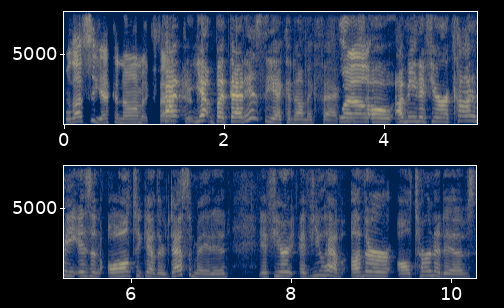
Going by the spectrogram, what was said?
Well, that's the economic Ki- factor. Yeah, but that is the economic factor. Well- so I mean, if your economy isn't altogether decimated, if you're if you have other alternatives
